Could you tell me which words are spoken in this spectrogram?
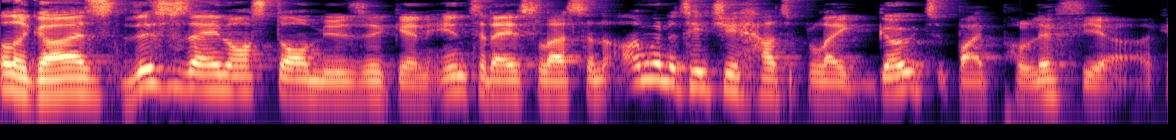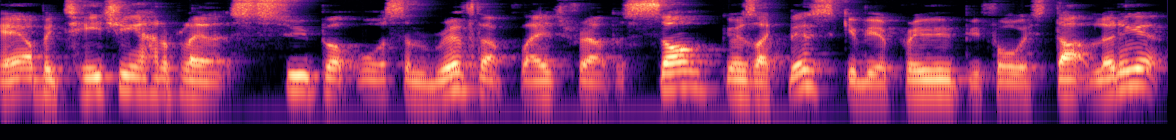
Hello guys, this is Amosdoll Music and in today's lesson I'm going to teach you how to play Goat by Polyphia. Okay, I'll be teaching you how to play that super awesome riff that plays throughout the song. It goes like this, give you a preview before we start learning it.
